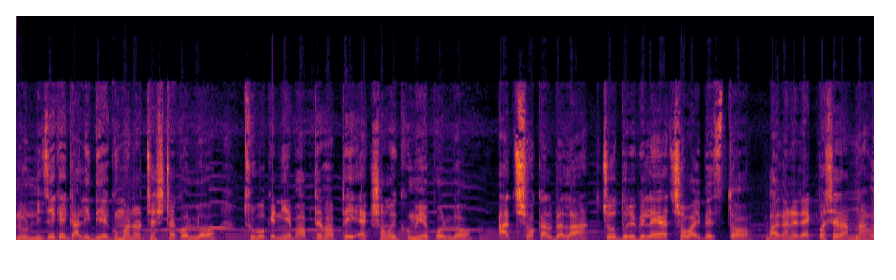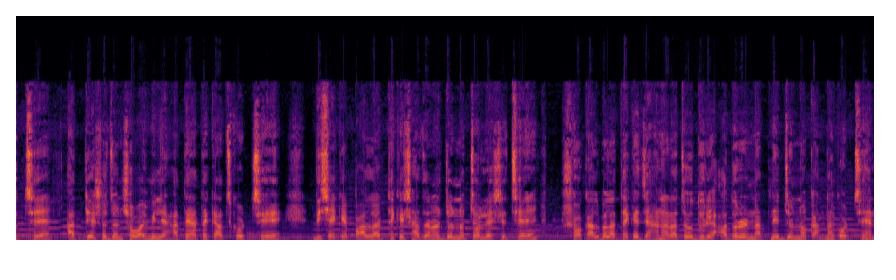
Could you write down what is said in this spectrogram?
নূর নিজেকে গালি দিয়ে ঘুমানোর চেষ্টা করল। ধ্রুবকে নিয়ে ভাবতে, ভাবতেই একসময় ঘুমিয়ে পড়ল। আজ সকালবেলা চৌধুরী ভিলায় আজ সবাই ব্যস্ত। বাগানের এক পাশে রান্না হচ্ছে, আত্মীয় স্বজন সবাই মিলে হাতে হাতে কাজ করছে। দিশাকে পার্লার থেকে সাজানোর জন্য চলে এসেছে। সকালবেলা থেকে জাহানারা চৌধুরী আদরের নাতনির জন্য কান্না করছেন।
